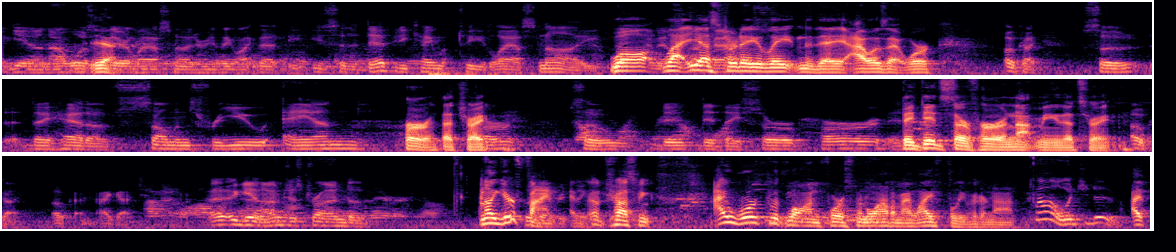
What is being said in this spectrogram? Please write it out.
again, I wasn't Yeah. there last night or anything like that. You- You said a deputy came up to you last night. Well, la- yesterday house. late in the day, I was at work. Okay, so they had a summons for you and Her, that's right. her. So did did they serve her? They did serve her and not me. That's right. Okay, okay, I got you. Uh, Again, I'm just trying to. No, you're fine. everything Uh, Trust me. I worked with law enforcement a lot of my life, believe it or not. Oh, what'd you do? I,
